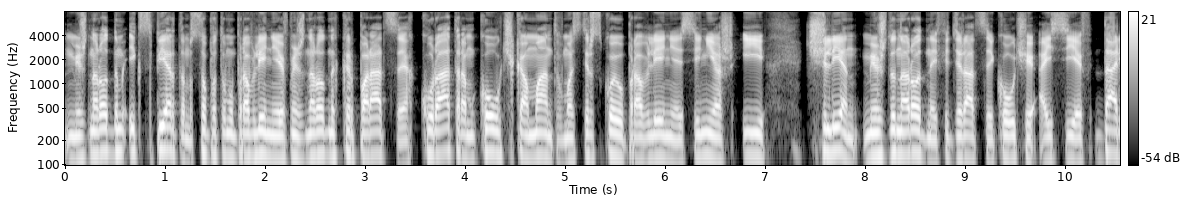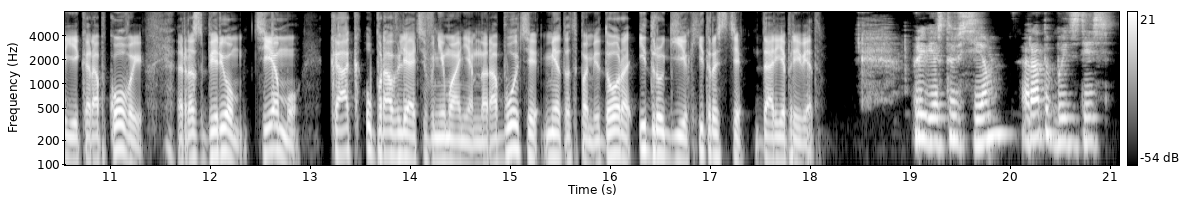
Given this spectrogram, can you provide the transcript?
международным экспертом с опытом управления в международных корпорациях, куратором коуч-команд в мастерской управления Синеж и член Международной Федерации коучей ICF Дарьей Коробковой разберем тему «Как управлять вниманием на работе», метод помидора и другие хитрости. Дарья, привет! Приветствую всем. Рада быть здесь.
